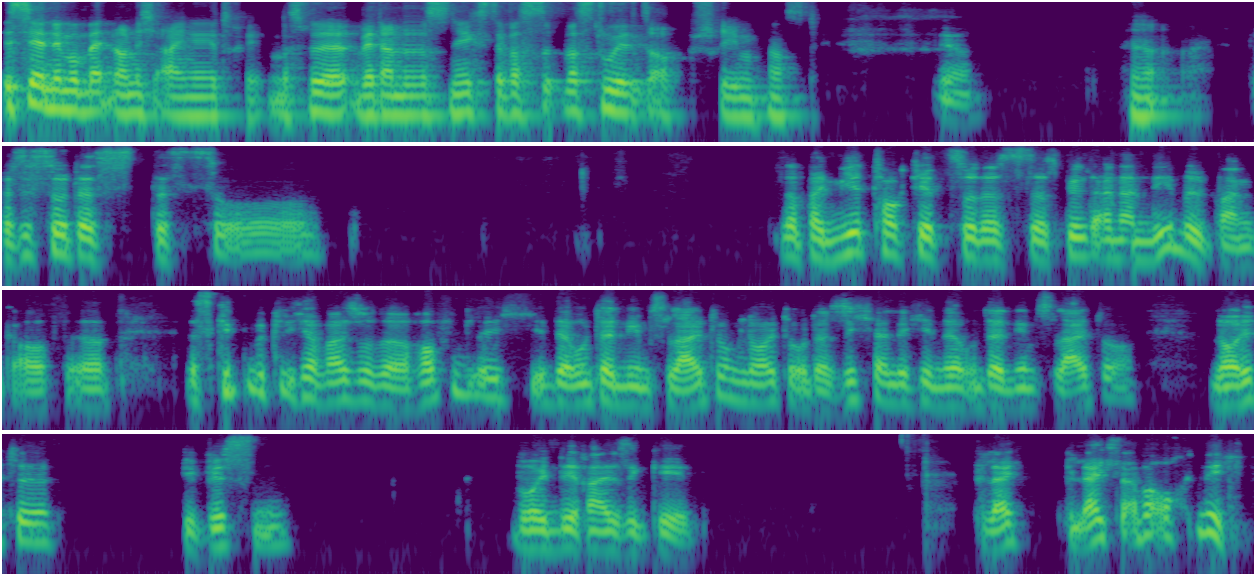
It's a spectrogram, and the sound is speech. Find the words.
ist ja in dem Moment noch nicht eingetreten. Das wäre wär dann das nächste, was, was du jetzt auch beschrieben hast. Ja. Ja. Das ist so, dass das so. Bei mir taucht jetzt so das, das Bild einer Nebelbank auf. Äh, es gibt möglicherweise oder hoffentlich in der Unternehmensleitung Leute oder sicherlich in der Unternehmensleitung Leute, die wissen, wohin die Reise geht. Vielleicht, vielleicht aber auch nicht.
